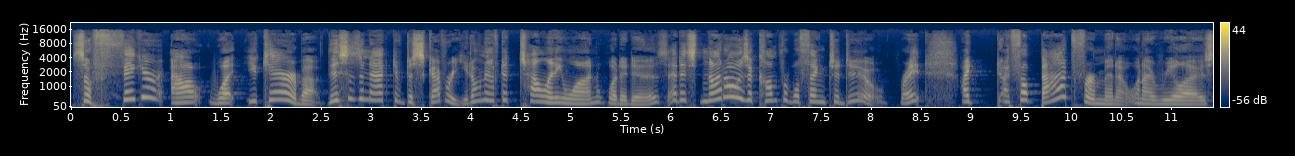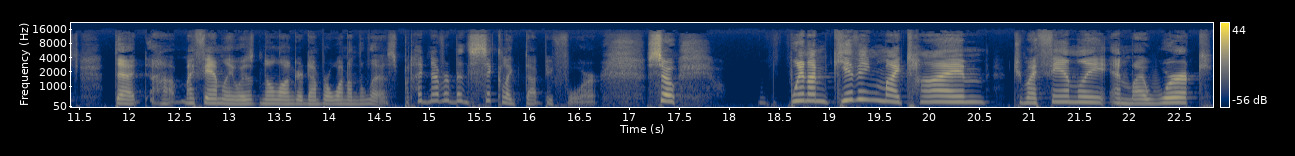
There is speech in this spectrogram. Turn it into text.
So figure out what you care about. This is an act of discovery. You don't have to tell anyone what it is, and it's not always a comfortable thing to do, right? I I felt bad for a minute when I realized that uh, my family was no longer number one on the list, but I'd never been sick like that before. So when I'm giving my time to my family and my work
